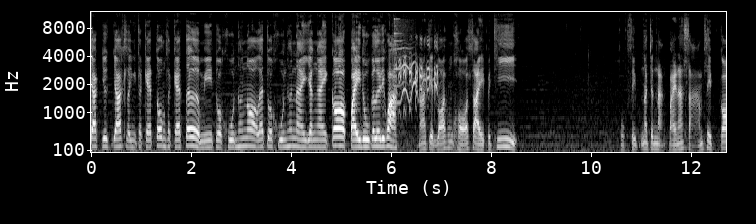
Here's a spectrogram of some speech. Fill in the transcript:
ยักยึกยักสแกตตง scatter มีตัวคูณข้างนอก และตัวคูณข้างในยังไงก็ไปดูกันเลยดีกว่า มา 700 ผมขอใส่ไปที่ 60 น่าจะหนักไปนะ 30 ก็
